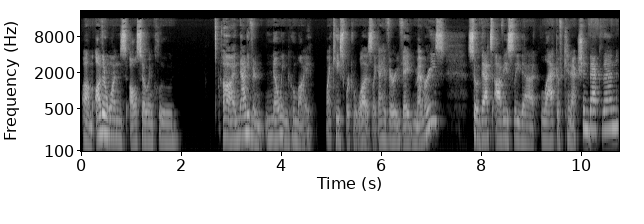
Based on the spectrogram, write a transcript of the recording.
Um, other ones also include uh, not even knowing who my my caseworker was. Like I have very vague memories. So that's obviously that lack of connection back then.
